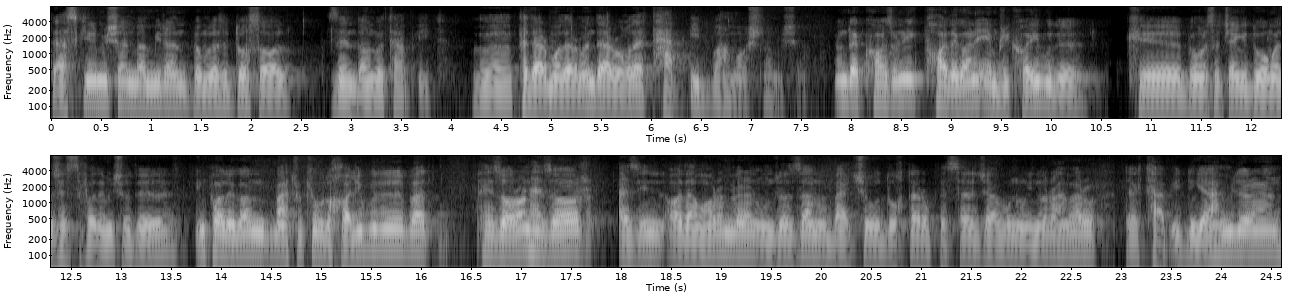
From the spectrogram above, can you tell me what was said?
دستگیر میشن و میرن به مدت دو سال زندان و تبعید. و پدر مادر من در واقع در تبعید با هم آشنا میشن. اون در کازون یک پادگان امریکایی بوده که به مناسبت جنگ دوم ازش استفاده می شده این پادگان متروکه بود و خالی بوده. بعد هزاران هزار از این آدم ها رو می‌برن اونجا زن و بچه و دختر و پسر جوون و اینا رو همه رو در تبعید نگه میدارن.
